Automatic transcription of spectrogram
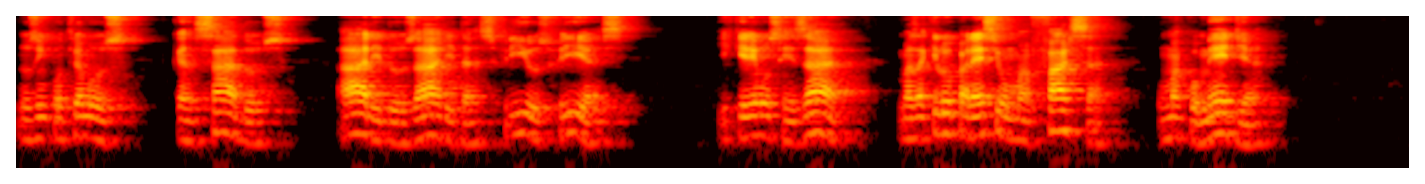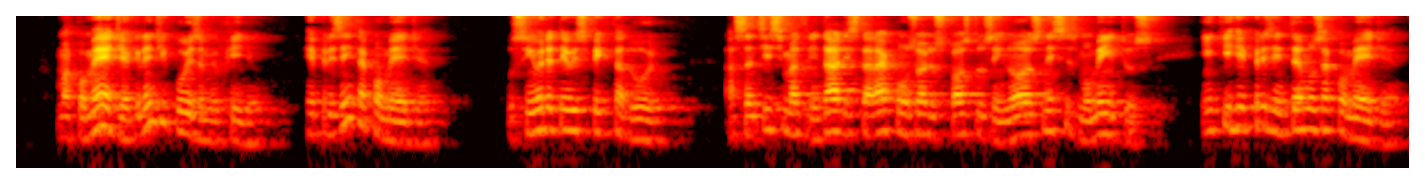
nos encontramos cansados, áridos, áridas, frios, frias, e queremos rezar, mas aquilo parece uma farsa, uma comédia. Uma comédia, grande coisa, meu filho, representa a comédia. O Senhor é teu espectador. A Santíssima Trindade estará com os olhos postos em nós nesses momentos em que representamos a comédia,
